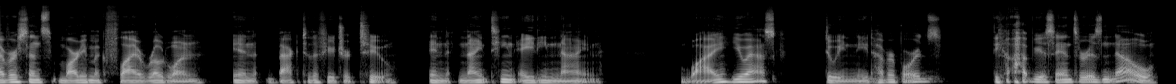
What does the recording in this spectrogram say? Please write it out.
ever since Marty McFly rode one in Back to the Future 2 in 1989. Why, you ask? Do we need hoverboards? The obvious answer is no.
